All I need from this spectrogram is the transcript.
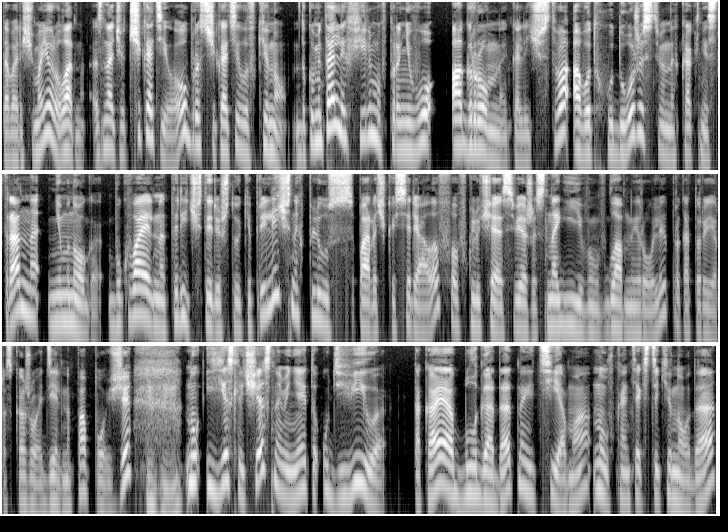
товарища майора. Ладно, значит, Чикатило. Образ Чикатило в кино. Документальных фильмов про него огромное количество, а вот художественных, как ни странно, немного. Буквально 3-4 штуки приличных, плюс парочка сериалов, включая свежий с Нагиевым в главной роли, про который я расскажу отдельно попозже. Мгм. Ну, и если честно, меня это удивило. Такая благодатная тема, ну, в контексте кино, да,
